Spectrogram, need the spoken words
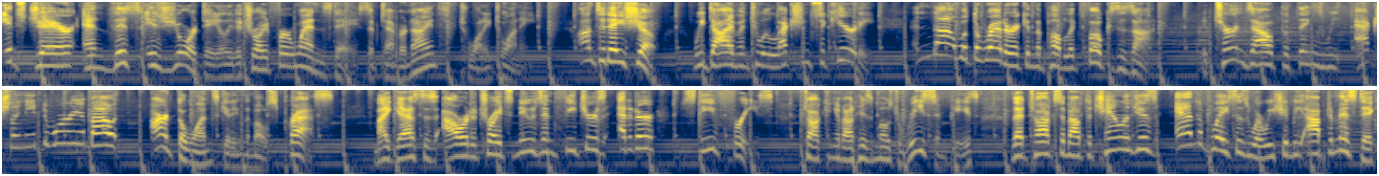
it's Jer, and this is your Daily Detroit for Wednesday, September 9th, 2020. On today's show, we dive into election security and not what the rhetoric in the public focuses on. It turns out the things we actually need to worry about aren't the ones getting the most press. My guest is Hour Detroit's news and features editor, Steve Friess, talking about his most recent piece that talks about the challenges and the places where we should be optimistic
